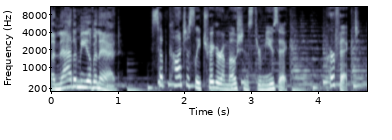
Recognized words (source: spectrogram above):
Anatomy of an ad. Subconsciously trigger emotions through music. Perfect.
